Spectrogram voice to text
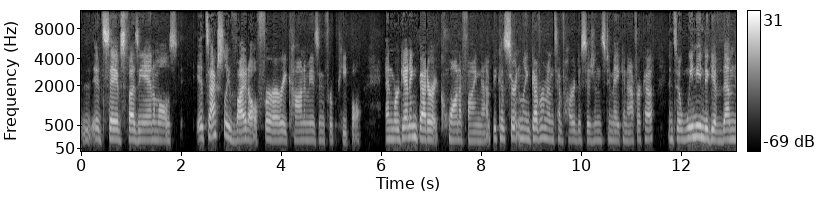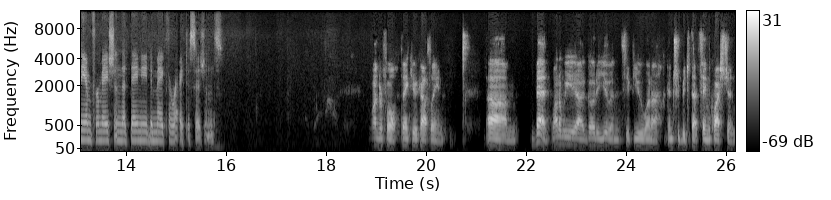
it saves fuzzy animals. It's actually vital for our economies and for people. And we're getting better at quantifying that because certainly governments have hard decisions to make in Africa. And so we need to give them the information that they need to make the right decisions. Wonderful. Thank you, Kathleen. Um, ben, why don't we uh, go to you and see if you want to contribute to that same question?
